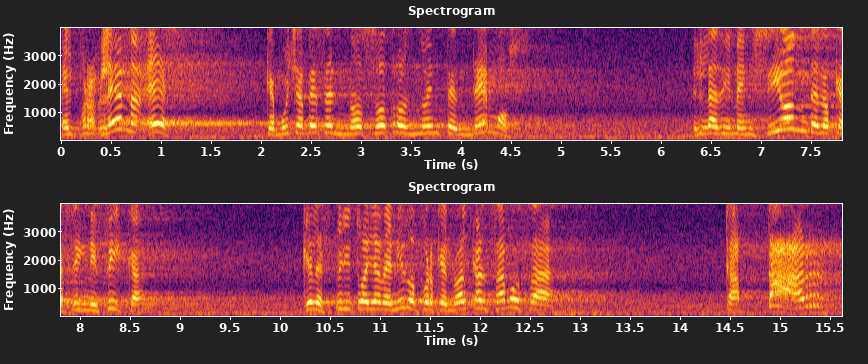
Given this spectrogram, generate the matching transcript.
El problema es que muchas veces nosotros no entendemos la dimensión de lo que significa que el Espíritu haya venido porque no alcanzamos a captar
